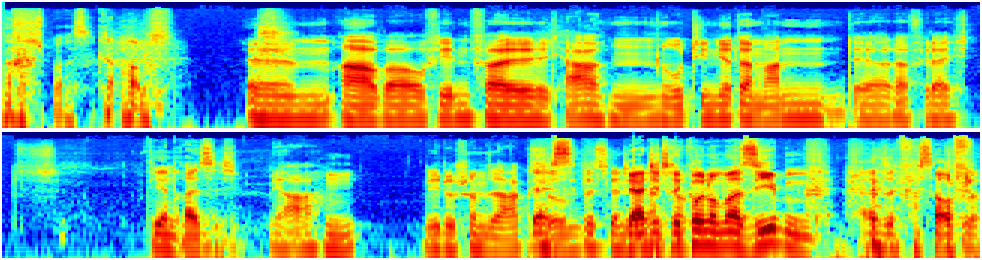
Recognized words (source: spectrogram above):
Spaß, keine Ahnung. Ähm, aber auf jeden Fall, ja, ein routinierter Mann, der da vielleicht. 34. Ja, hm. wie du schon sagst, Der, so ist, ein bisschen. der hat die Trikot Nummer 7. Also pass auf.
